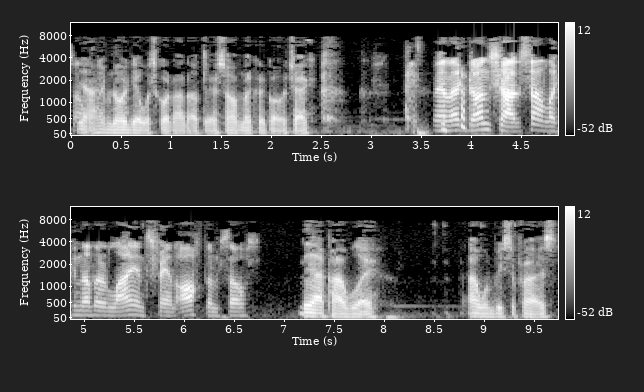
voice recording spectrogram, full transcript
Sounds yeah, I have no idea what's going on out there, so I'm not gonna go check. Man, that gunshot sounded like another Lions fan off themselves. yeah, probably. I wouldn't be surprised.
